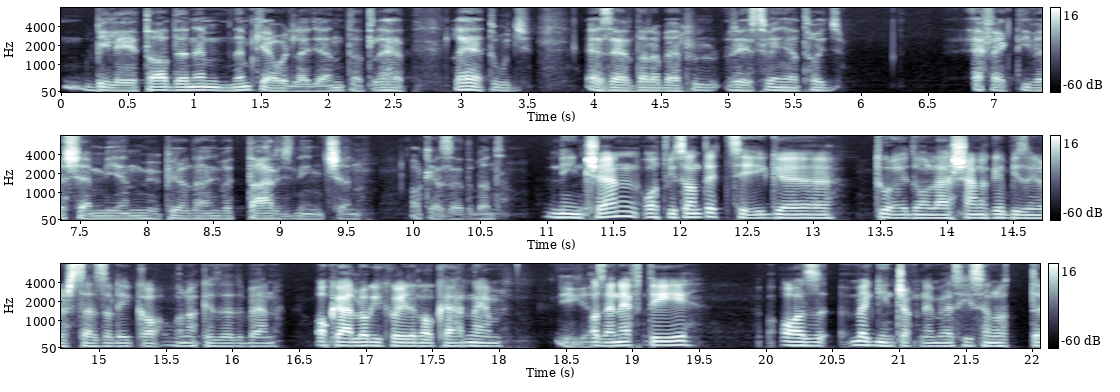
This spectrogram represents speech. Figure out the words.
biléta, de nem, nem kell, hogy legyen. Tehát lehet, lehet úgy ezer darab Apple részvényet, hogy effektíve semmilyen műpéldány vagy tárgy nincsen a kezedben. Nincsen, ott viszont egy cég tulajdonlásának egy bizonyos százaléka van a kezedben. Akár logikailag, akár nem. Igen. Az NFT az megint csak nem ez, hiszen ott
